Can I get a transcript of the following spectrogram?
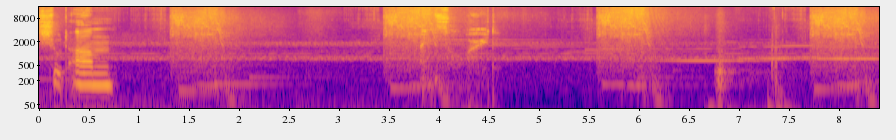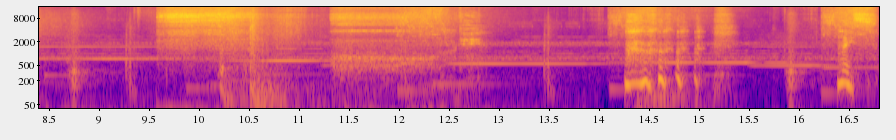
Shoot, um... I'm so worried. okay. nice.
